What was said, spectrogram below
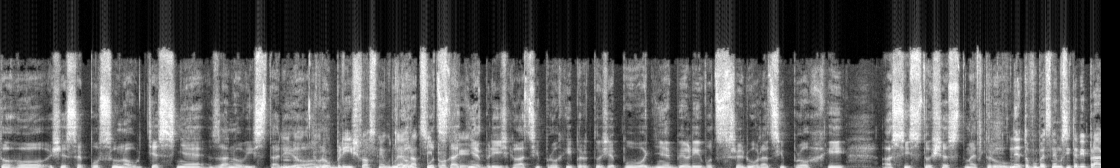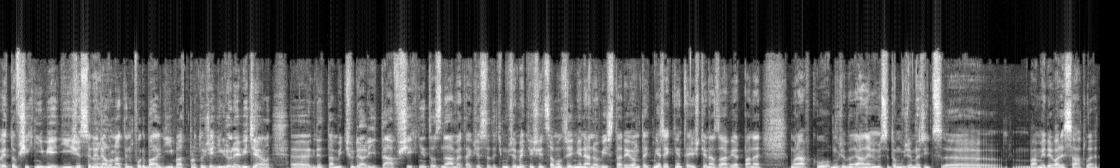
toho, že se posunou těsně za nový stadion. Mm, budou blíž vlastně u budou té hrací podstatně plochy. blíž k hrací plochy, protože původně byly od středu hrací plochy asi 106 metrů. Ne, to vůbec nemusíte vyprávět, to všichni vědí, že se nedalo na ten fotbal dívat, protože nikdo neviděl, eh, kde ta Mičuda lítá. Všichni to známe, takže se teď můžeme těšit samozřejmě na nový stadion. Teď mi řekněte ještě na závěr, pane Morávku, můžeme, já nevím, jestli to můžeme říct, eh, vám je 90 let?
